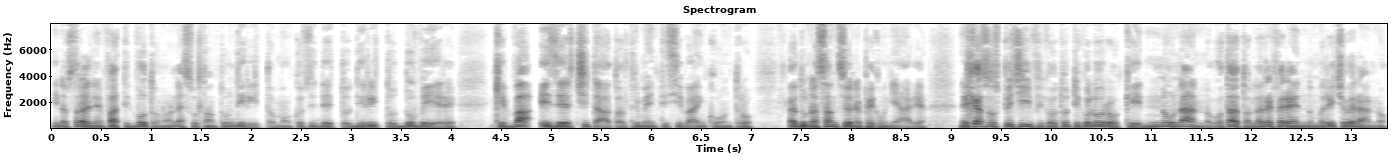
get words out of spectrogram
In Australia infatti il voto non è soltanto un diritto, ma un cosiddetto diritto dovere che va esercitato, altrimenti si va incontro ad una sanzione pecuniaria. Nel caso specifico, tutti coloro che non hanno votato al referendum riceveranno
